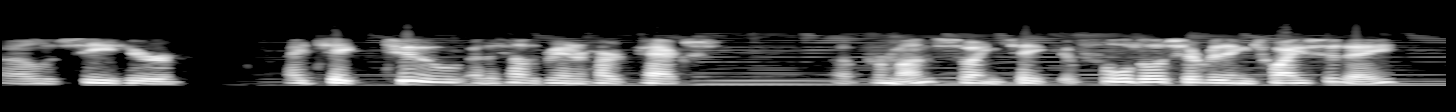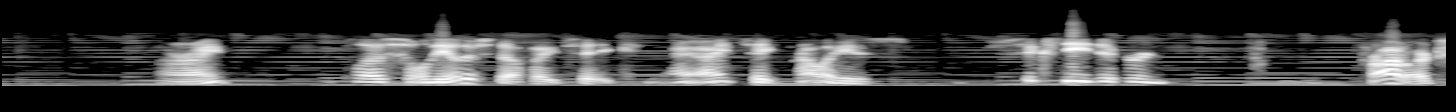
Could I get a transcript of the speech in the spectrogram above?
uh, let's see here, I take two of the Healthy Brain and Heart Packs uh, per month, so I can take a full dose of everything twice a day. All right, plus all the other stuff I take. I, I take probably 60 different products.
